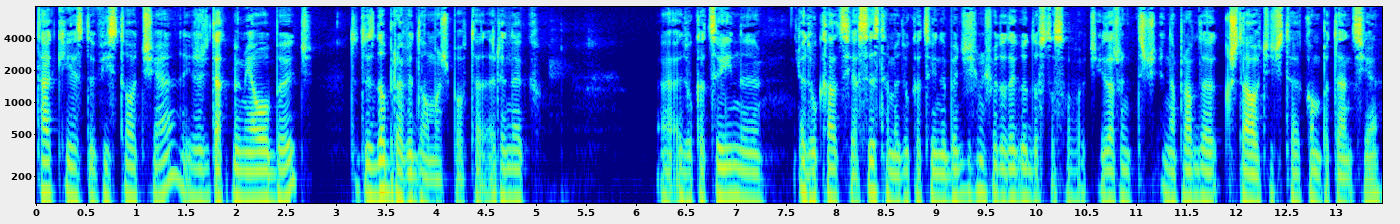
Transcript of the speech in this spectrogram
tak jest w istocie, jeżeli tak by miało być, to to jest dobra wiadomość, bo rynek e, edukacyjny, edukacja, system edukacyjny będzie się musiał do tego dostosować i zacząć naprawdę kształcić te kompetencje.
